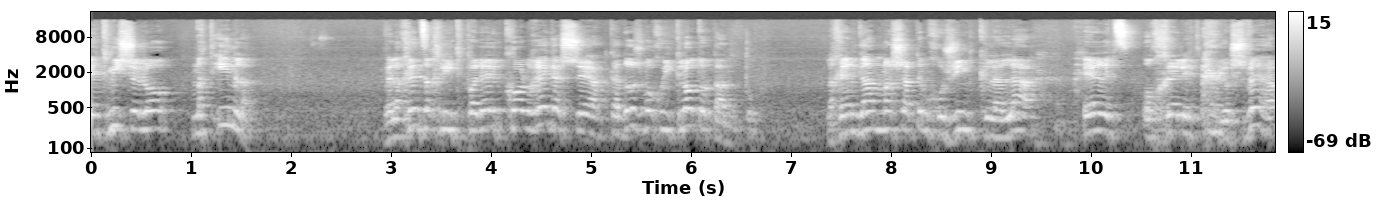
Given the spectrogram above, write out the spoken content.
את מי שלא מתאים לה. ולכן צריך להתפלל כל רגע שהקדוש ברוך הוא יקלוט אותנו פה. לכן גם מה שאתם חושבים כללה, ארץ אוכלת יושביה,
